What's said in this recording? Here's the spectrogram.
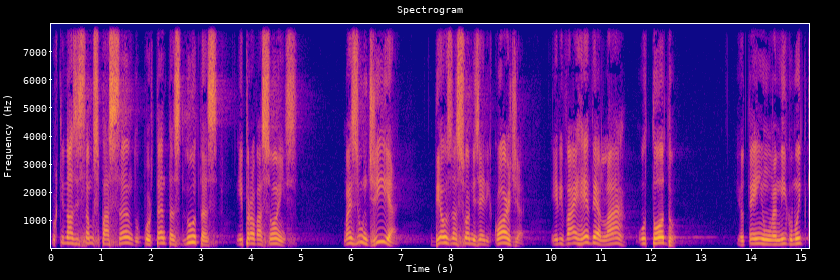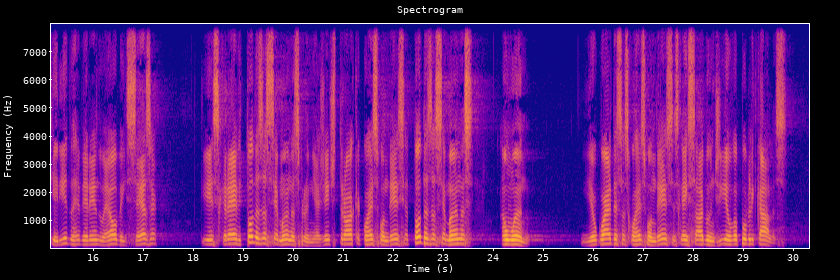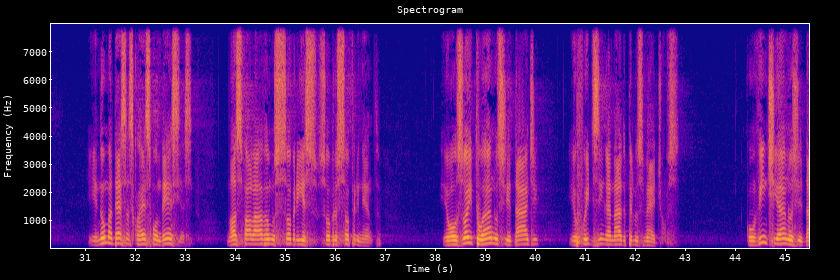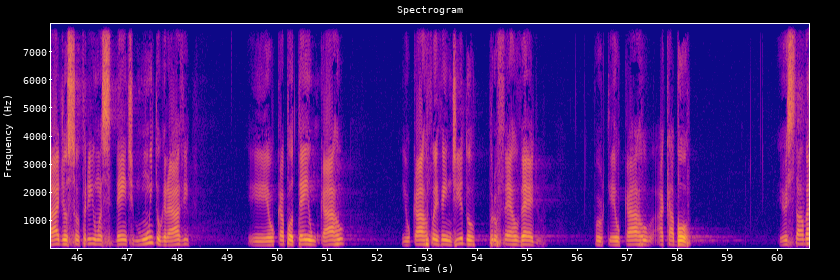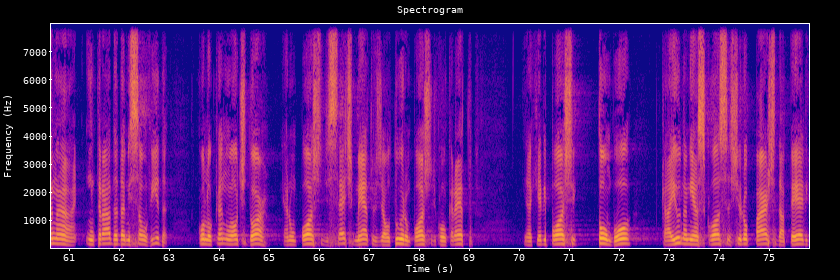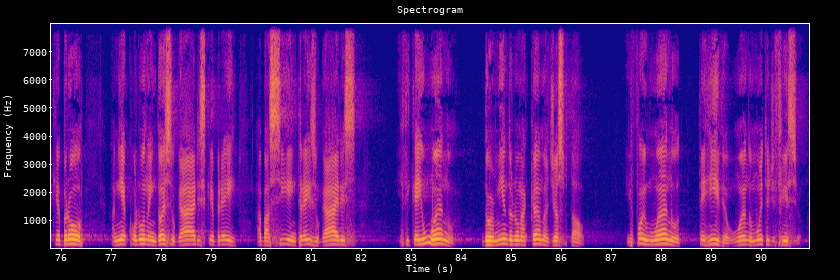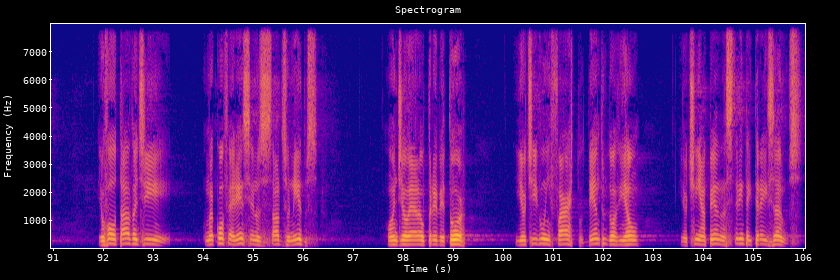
por que nós estamos passando por tantas lutas e provações, mas um dia, Deus, na sua misericórdia, Ele vai revelar o todo. Eu tenho um amigo muito querido, reverendo Elben César, que escreve todas as semanas para mim. A gente troca correspondência todas as semanas há um ano. E eu guardo essas correspondências, quem sabe um dia eu vou publicá-las. E numa dessas correspondências, nós falávamos sobre isso, sobre o sofrimento. Eu, aos oito anos de idade, eu fui desenganado pelos médicos. Com 20 anos de idade, eu sofri um acidente muito grave. Eu capotei um carro. E o carro foi vendido para o ferro velho, porque o carro acabou. Eu estava na entrada da Missão Vida, colocando um outdoor, era um poste de sete metros de altura, um poste de concreto, e aquele poste tombou caiu nas minhas costas, tirou parte da pele, quebrou a minha coluna em dois lugares, quebrei a bacia em três lugares e fiquei um ano dormindo numa cama de hospital. E foi um ano terrível, um ano muito difícil. Eu voltava de uma conferência nos Estados Unidos, onde eu era o preletor, e eu tive um infarto dentro do avião eu tinha apenas 33 anos.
